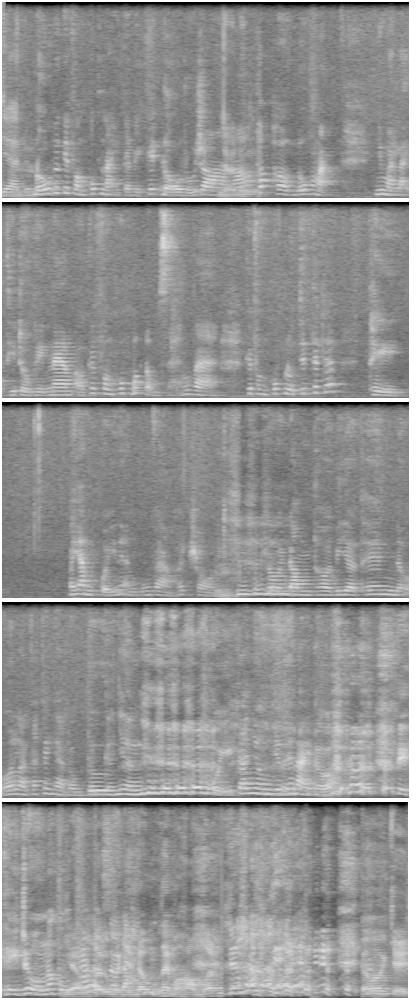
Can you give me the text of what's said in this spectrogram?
yeah, dạ, đối với cái phân khúc này tại vì cái độ rủi ro yeah, dạ, nó thấp hơn đúng không ạ nhưng mà lại thị trường Việt Nam ở cái phân khúc bất động sản và cái phân khúc logistics á thì mấy anh quỹ này anh cũng vào hết rồi. Ừ. rồi đồng thời bây giờ thêm nữa là các cái nhà đầu tư cá nhân. quỹ cá nhân như thế này nữa. Thì thị trường nó cũng nhà khá đầu tư mà nhìn đâu cũng thấy màu hồng hết. Cảm ơn chị.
